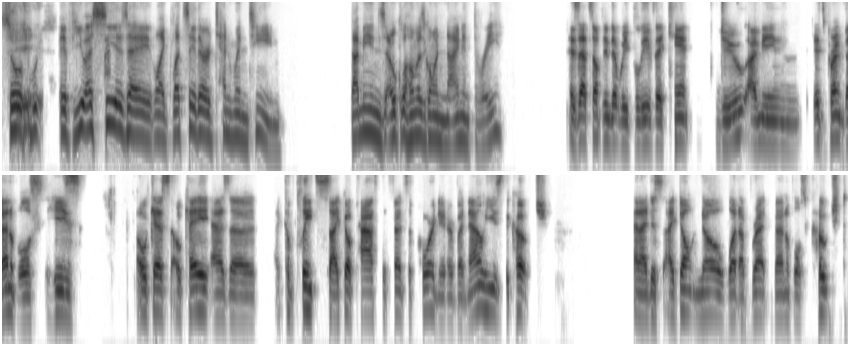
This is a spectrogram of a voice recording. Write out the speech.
So if, if USC is a like, let's say they're a ten win team, that means Oklahoma is going nine and three. Is that something that we believe they can't do? I mean, it's Brent Venables. He's okay, okay as a a complete psychopath defensive coordinator, but now he's the coach. And I just I don't know what a Brent Venables coached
